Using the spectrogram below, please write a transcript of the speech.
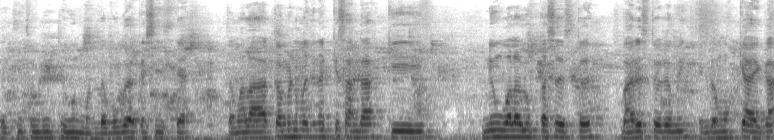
तर ती थोडी ठेवून म्हटलं बघूया कशी दिसते. तर मला कमेंटमध्ये नक्की सांगा की न्यूवाला लुक कसं दिसतोय भारी दिसतोय का मी? एकदम ओके आहे का?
